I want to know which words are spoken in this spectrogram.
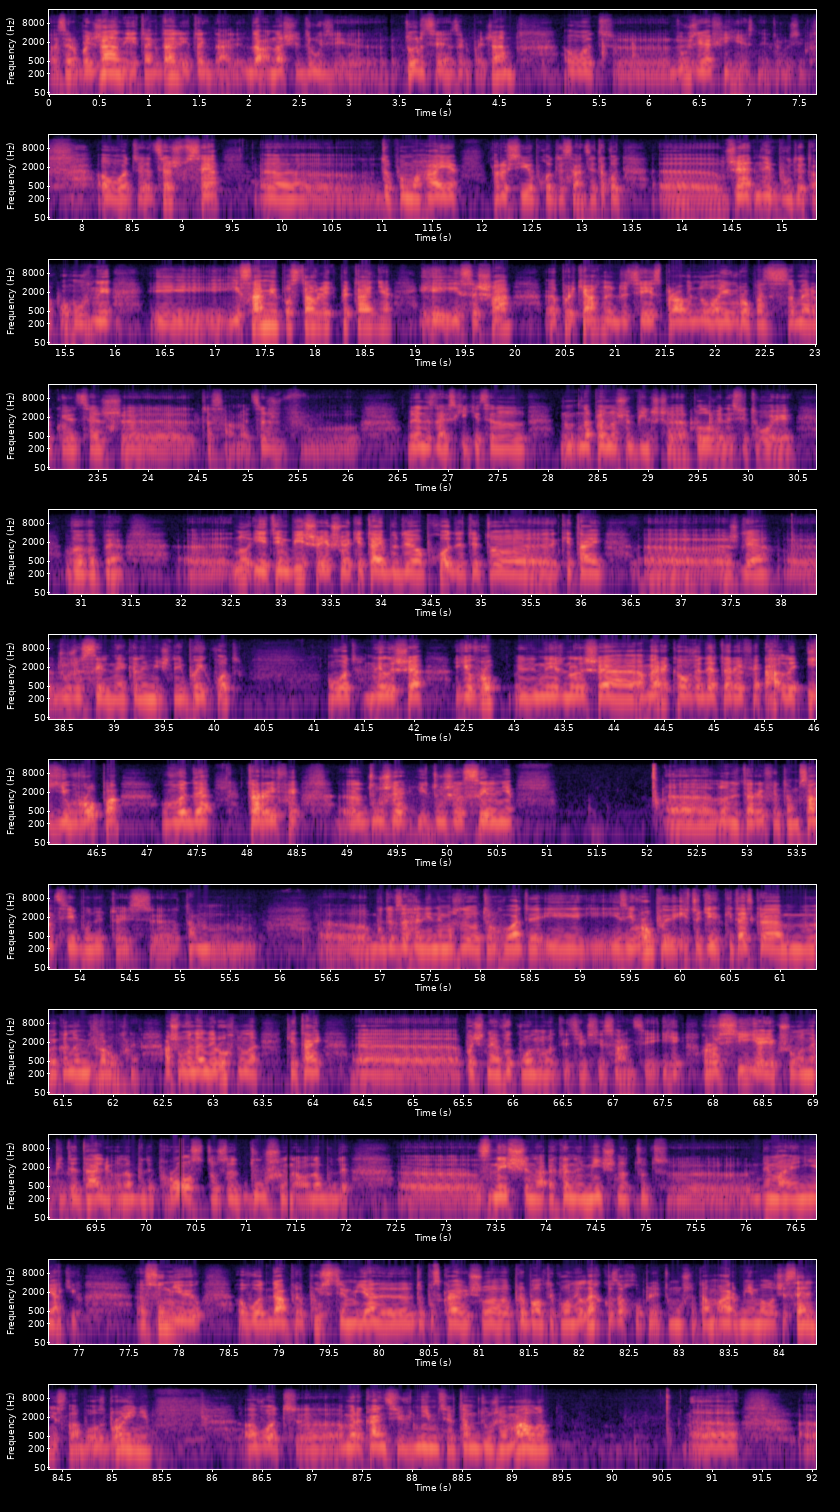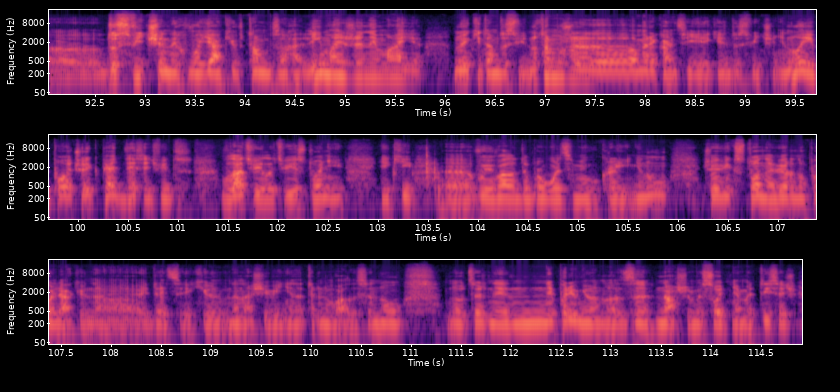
Азербайджан і так далі. і так далі. Да, наші друзі е, Турція, Азербайджан, от, е, друзі офігезні друзі. От, це ж все е, допомагає Росії обходити санкції. Так от, е, вже не буде такого. Вони і, і, і самі поставлять питання, і, і США е, притягнуть до цієї справи. Ну, а Європа з Америкою це ж е, те саме. Це ж ну я не знаю скільки це, ну напевно, що більше половини світової ВВП. Е, Ну і тим більше, якщо Китай буде обходити, то е, Китай е, жде дуже сильний економічний бойкот. От не лише Європ, не лише Америка введе тарифи, але і Європа введе тарифи дуже і дуже сильні. Ну, не тарифи, там санкції будуть, тобто там буде взагалі неможливо торгувати і, і з Європою, і тоді китайська економіка рухне. А щоб вона не рухнула, Китай е, почне виконувати ці всі санкції. І Росія, якщо вона піде далі, вона буде просто задушена, вона буде е, знищена економічно. Тут е, немає ніяких. е, Сумнівів, от да, припустимо, я е, допускаю, що Прибалтику вони легко захоплять, тому що там армії малочисельні, слабо озброєні. А от е, американців, німців там дуже мало. Е, е, Досвідчених вояків там взагалі майже немає. Ну, які там досвідчені? Ну там уже американці є якісь досвідчені. Ну і по чоловік 5-10 від в Латвії, Литві, Естонії, які е, воювали добровольцями в Україні. Ну, чоловік 100, навірно, поляків на, йдеться, які на нашій війні натренувалися. Ну, ну це ж не, не порівняно з нашими сотнями тисяч.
